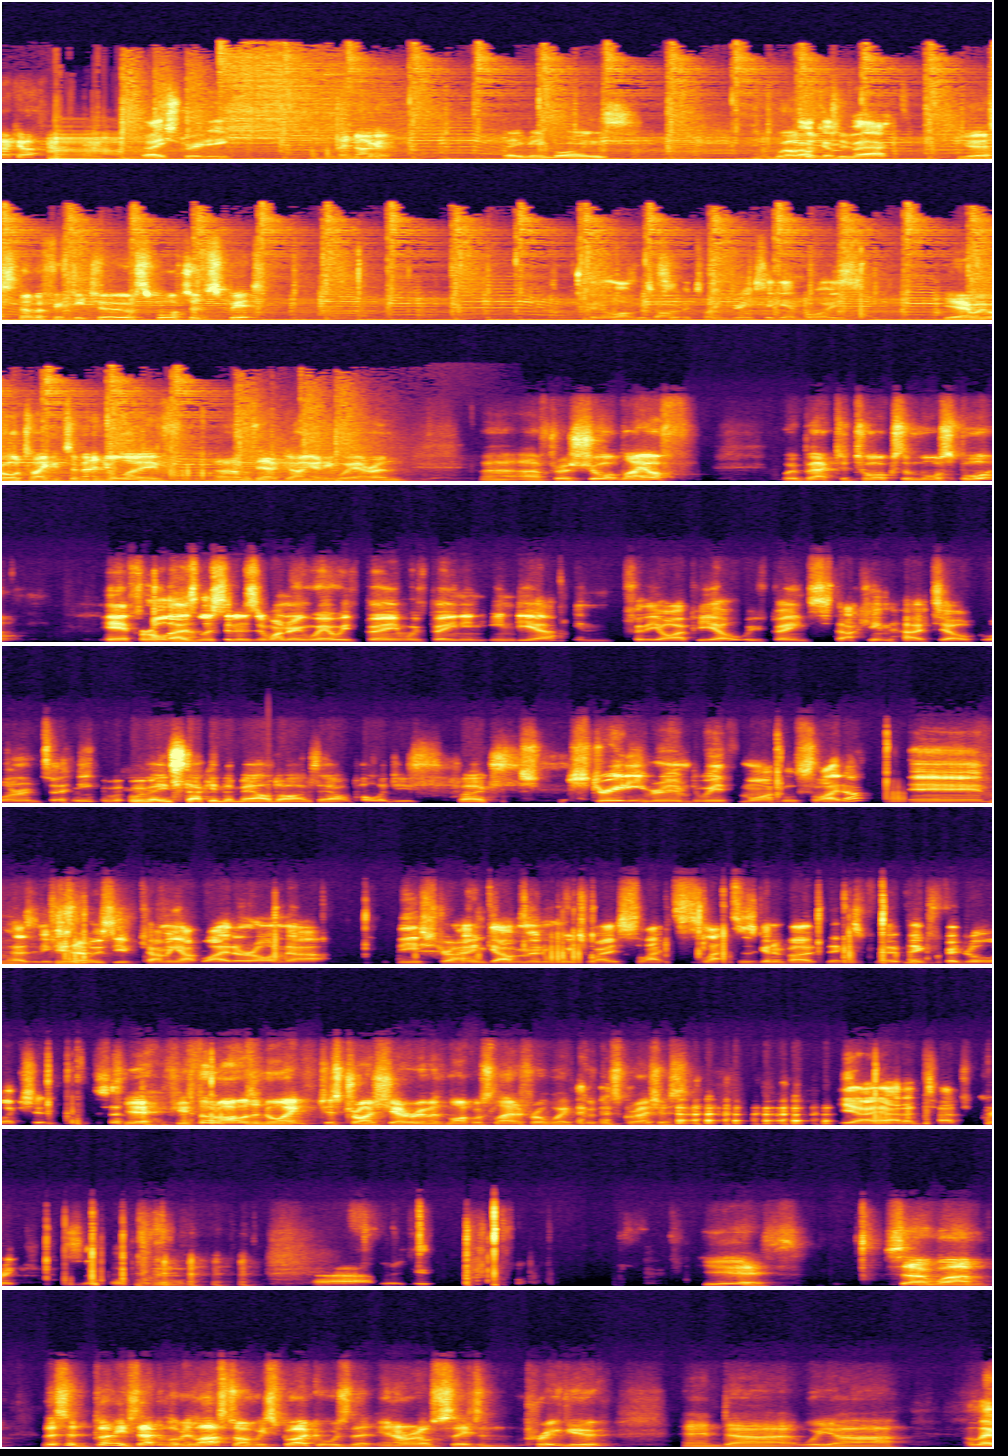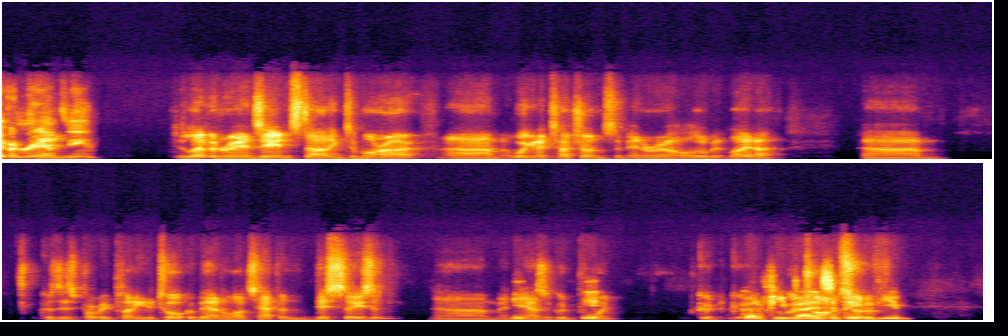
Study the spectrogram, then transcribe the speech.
Macca. Hey, Streety. Hey, Nugget. Evening, boys. And welcome, Welcome to back. yes, number 52 of Sports and Spit. It's been a long time between drinks again, boys. Yeah, we've all taken some annual leave uh, without going anywhere, and uh, after a short layoff, we're back to talk some more sport. Yeah, for all those listeners who are wondering where we've been, we've been in India in for the IPL. We've been stuck in hotel quarantine. We've been stuck in the Maldives. Our apologies, folks. Streety roomed with Michael Slater and has an exclusive coming up later on uh, the Australian government and which way Slats, Slats is going to vote next next federal election. So, Yeah, if you thought I was annoying, just try and share a room with Michael Slater for a week. Goodness gracious. yeah, I had a touch prick. So, ah, very good. yes. So, um, listen, plenty of happened. I mean, last time we spoke, it was the NRL season preview, and uh, we are 11 rounds And- in. 11 rounds in starting tomorrow. Um, we're going to touch on some NRL a little bit later because there's probably plenty to talk about and a lots happened this season. Um, and Yeah, now's a good yeah. point. Good, good Got a few good time bones to to pick sort with of- you,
